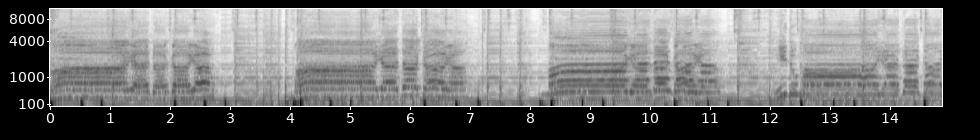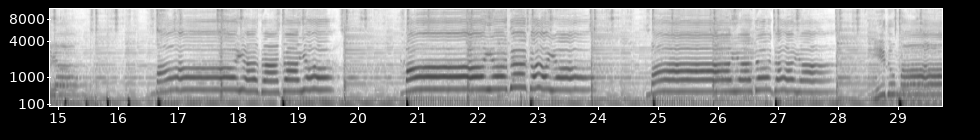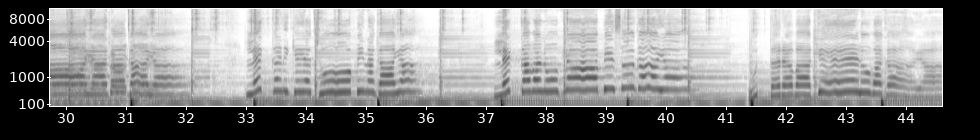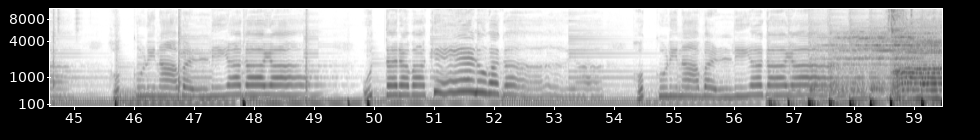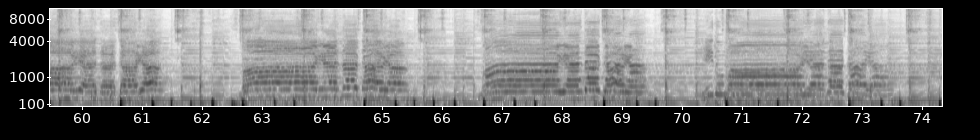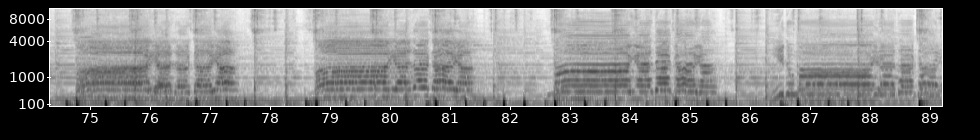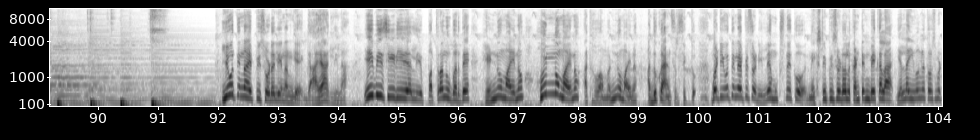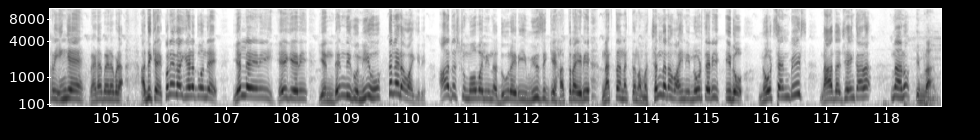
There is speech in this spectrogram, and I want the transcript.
ಮಾಯದ ಗಾಯ. ಇವತ್ತಿನ ಎಪಿಸೋಡಲ್ಲಿ ನನಗೆ ಗಾಯ ಆಗಲಿಲ್ಲ. ಎ ಬಿ ಸಿ ಡಿಯಲ್ಲಿ ಪತ್ರನೂ ಬರದೆ, ಹೆಣ್ಣು ಮಾಯನೋ, ಹುಣ್ಣು ಮಾಯನೋ ಅಥವಾ ಮಣ್ಣು ಮಾಯನೋ ಅದಕ್ಕೂ ಆನ್ಸರ್ ಸಿಕ್ತು. ಬಟ್ ಇವತ್ತಿನ ಎಪಿಸೋಡ್ ಇಲ್ಲೇ ಮುಗಿಸ್ಬೇಕು. ನೆಕ್ಸ್ಟ್ ಎಪಿಸೋಡಲ್ಲಿ ಕಂಟೆಂಟ್ ಬೇಕಲ್ಲ? ಎಲ್ಲ ಇವಾಗಲೇ ತೋರಿಸ್ಬಿಟ್ರೆ ಹೆಂಗೆ? ಬೇಡ ಬೇಡ ಬೇಡ. ಅದಕ್ಕೆ ಕೊನೆಯದಾಗಿ ಹೇಳೋದು ಒಂದೇ ಎಲ್ಲೇ ಇರಿ ಹೇಗೆ ಇರಿ ಎಂದೆಂದಿಗೂ ನೀವು ಕನ್ನಡವಾಗಿರಿ. ಆದಷ್ಟು ಮೊಬೈಲಿಂದ ದೂರ ಇರಿ ಮ್ಯೂಸಿಕ್ಗೆ ಹತ್ತಿರ ಇರಿ, ನಗ್ತಾ ನಗ್ತಾ ನಮ್ಮ ಚಂದನ ವಾಹಿನಿ ನೋಡ್ತಾ ಇರಿ. ಇದು ನೋಟ್ಸ್ ಆ್ಯಂಡ್ ಬೀಟ್ಸ್ ನಾದ ಜಯಂಕಾರ, ನಾನು ಇಮ್ರಾನ್.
